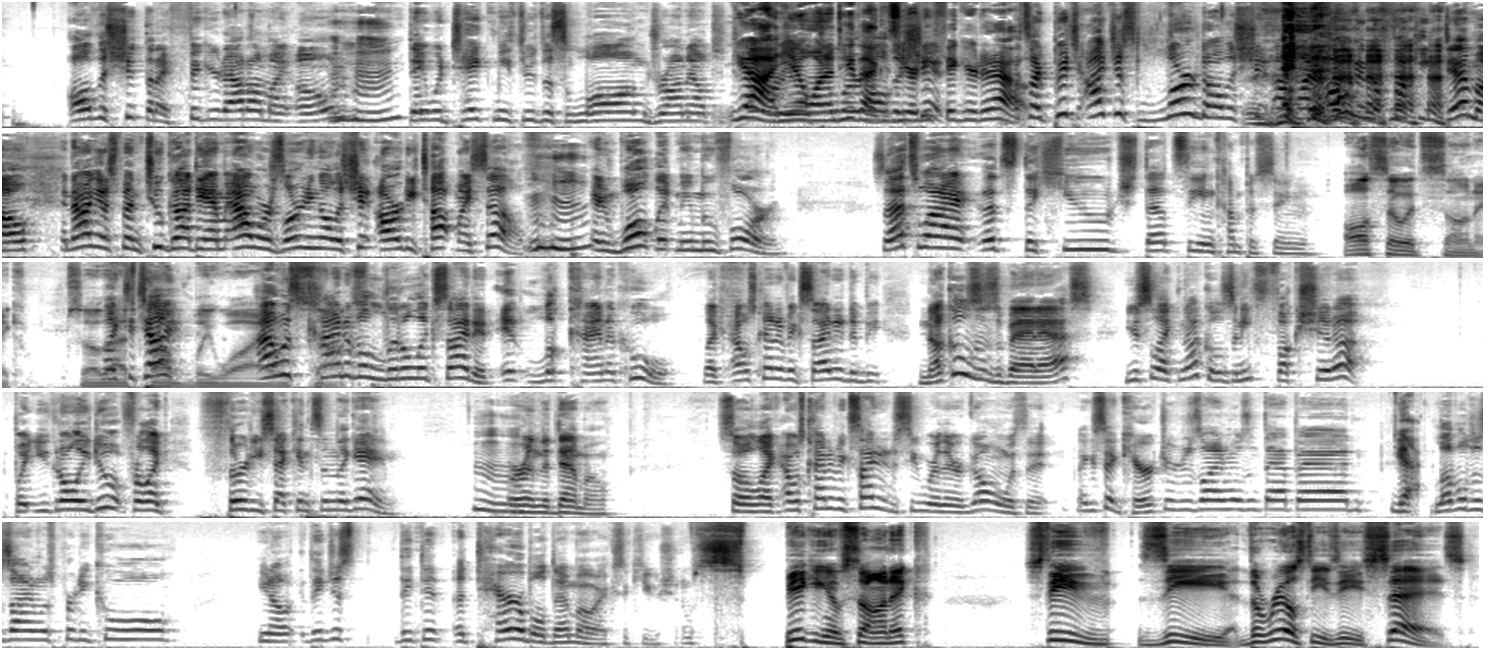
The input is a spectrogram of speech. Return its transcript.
all the shit that I figured out on my own, they would take me through this long, drawn out tutorial. Mm-hmm. Yeah, and you don't want to do that because you already figured it out. It's like, bitch, I just learned all the shit on my own in the fucking demo, and now I gotta spend two goddamn hours learning all the shit I already taught myself, Mm-hmm. and won't let me move forward. So that's why that's the huge, that's the encompassing. also, it's Sonic. So Like, to that's tell you, probably why. I it was kind of a little excited. It looked kind of cool. Like I was kind of excited to be. Knuckles is a badass. You select Knuckles and he fucks shit up, but you can only do it for like 30 seconds in the game hmm. or in the demo. So like I was kind of excited to see where they were going with it. Like I said, character design wasn't that bad. Yeah. Level design was pretty cool. You know, they just they did a terrible demo execution. It was Speaking of Sonic, Steve Z, the real Steve Z, says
